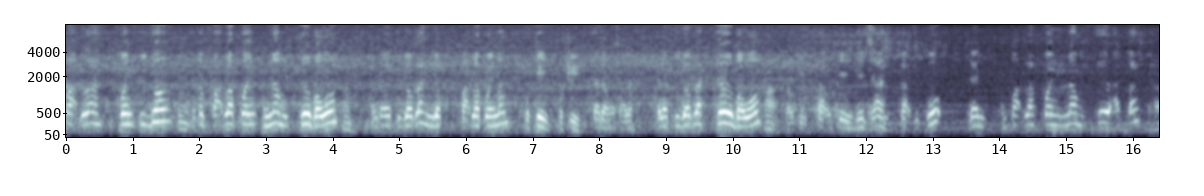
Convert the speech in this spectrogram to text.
14.3 Hmm. atau 14.6 ke bawah Hmm. antara 13 hingga 14.6 okey okey. tak ada masalah. Kalau 13 ke bawah Ha, tak okey. tak okey dia charge tak cukup dan 14.6 ke atas Ha.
